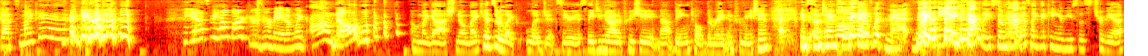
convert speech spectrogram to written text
that's my kid. He asked me how markers were made. I'm like, oh no. Oh my gosh, no, my kids are like legit serious. They do not appreciate not being told the right information. And sometimes well they'll they say live with matt they Right, need exactly. So Matt is like the king of useless trivia.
